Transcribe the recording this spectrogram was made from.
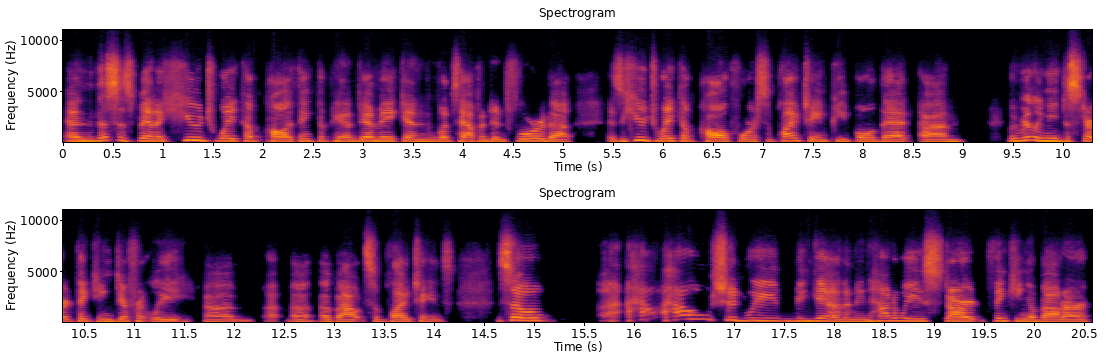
And this has been a huge wake up call. I think the pandemic and what's happened in Florida is a huge wake up call for supply chain people that um, we really need to start thinking differently um, uh, uh, about supply chains. So, uh, how how should we begin? I mean, how do we start thinking about our,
